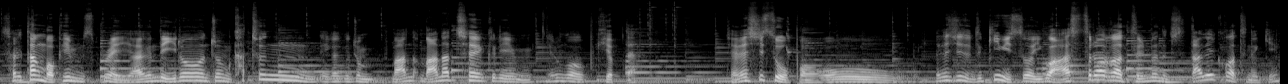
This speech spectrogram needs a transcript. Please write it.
설탕 머핀 스프레이 야 근데 이런 좀 카툰 그러니까 좀 만, 만화책 그림 이런 거 귀엽다 제네시스 오퍼 오 제네시스 느낌 있어. 이거 아스트라가 들면은 진짜 딱일 것 같은 느낌?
